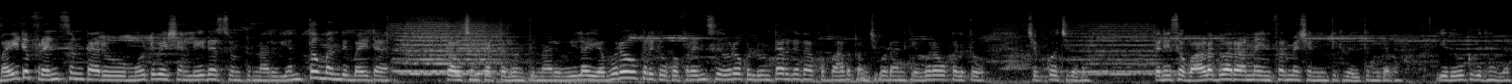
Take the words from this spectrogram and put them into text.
బయట ఫ్రెండ్స్ ఉంటారు మోటివేషన్ లీడర్స్ ఉంటున్నారు ఎంతోమంది బయట ప్రవచనకర్తలు ఉంటున్నారు. ఇలా ఎవరో ఒకరికి ఒక ఫ్రెండ్స్ ఎవరో ఒకళ్ళు ఉంటారు కదా ఒక బాధ పంచుకోవడానికి ఎవరో ఒకరితో చెప్పుకోవచ్చు కదా. కనీసం వాళ్ళ ద్వారా అన్న ఇన్ఫర్మేషన్ ఇంటికి వెళ్తుంది కదా ఏదో ఒక విధంగా.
